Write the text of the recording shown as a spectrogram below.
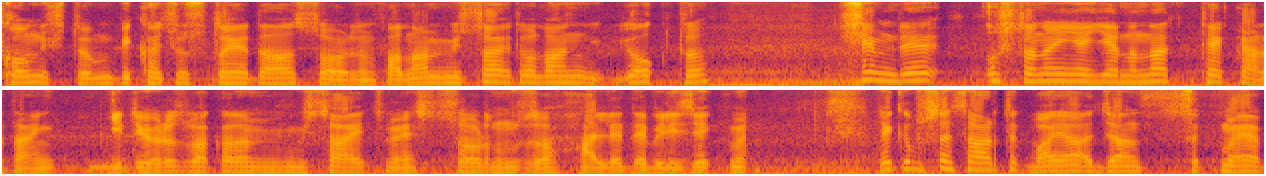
konuştum. Birkaç ustaya daha sordum falan. Müsait olan yoktu. Şimdi ustanın yanına tekrardan gidiyoruz. Bakalım müsait mi? Sorunumuzu halledebilecek mi? Peki bu ses artık bayağı can sıkmaya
